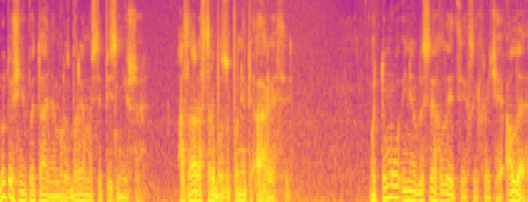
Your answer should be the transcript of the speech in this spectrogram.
внутрішні питання ми розберемося пізніше, а зараз треба зупинити агресію. От тому і не досягли цих цих речей. Але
